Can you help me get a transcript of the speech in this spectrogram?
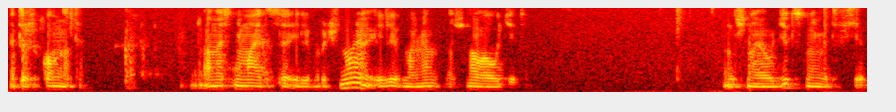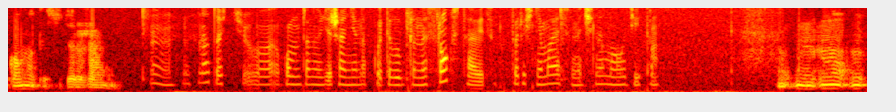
Это же комната. Она снимается или вручную, или в момент ночного аудита. Ночной аудит снимет все комнаты с удержанием. Mm, ну, то есть э, комната на удержание на какой-то выбранный срок ставится, который снимается ночным аудитом. Ну,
